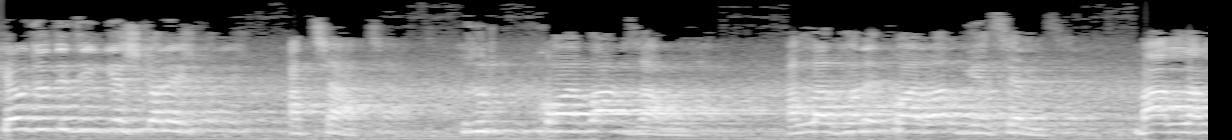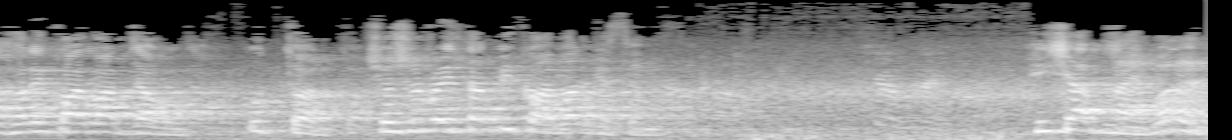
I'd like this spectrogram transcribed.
কেউ যদি জিজ্ঞেস করে আচ্ছা হুজুর, কয়বার যাব? আল্লাহর ঘরে কয়বার গেছেন? বা আল্লাহর ঘরে কয়বার যাব? উত্তর শ্বশুর বাড়িতে আপনি কয়বার গেছেন? হিসাব নাই, বলেন।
